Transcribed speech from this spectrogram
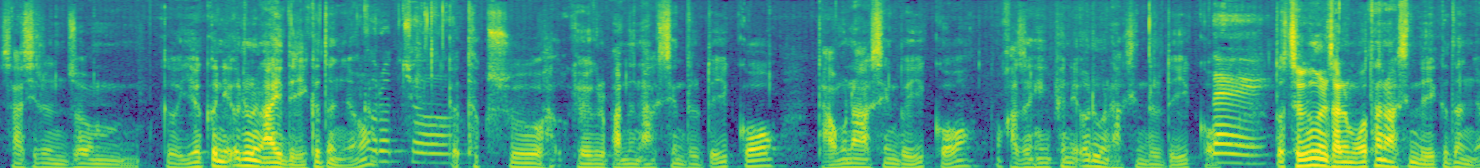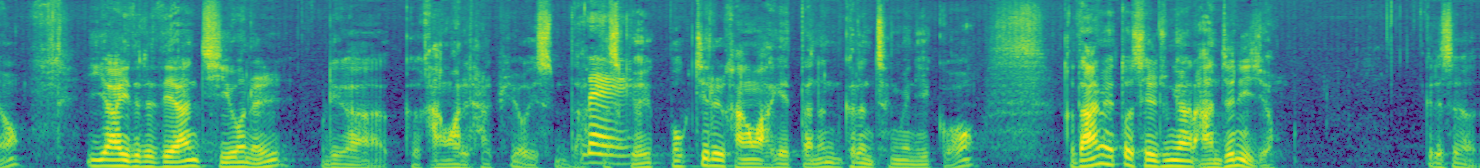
사실은 좀 그 여건이 어려운 아이들이 있거든요. 그렇죠. 그 특수 교육을 받는 학생들도 있고 다문화 학생도 있고 또 가정 형편이 어려운 학생들도 있고 네, 또 적응을 잘 못하는 학생도 있거든요. 이 아이들에 대한 지원을 우리가 그 강화를 할 필요가 있습니다. 네. 그래서 교육 복지를 강화하겠다는 그런 측면이 있고 그 다음에 또 제일 중요한 안전이죠. 그래서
